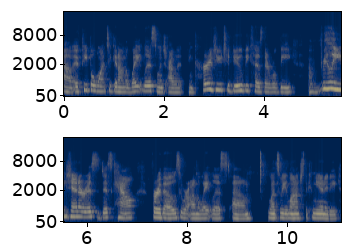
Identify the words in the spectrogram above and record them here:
Um, if people want to get on the wait list, which I would encourage you to do because there will be a really generous discount for those who are on the wait list um, once we launch the community,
